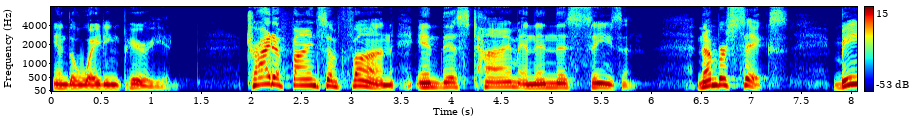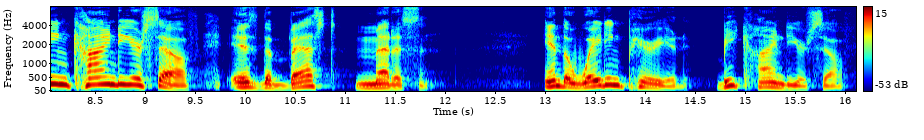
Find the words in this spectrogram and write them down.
in the waiting period. Try to find some fun in this time and in this season. Number six, being kind to yourself is the best medicine. In the waiting period, be kind to yourself.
